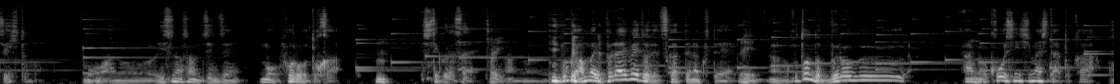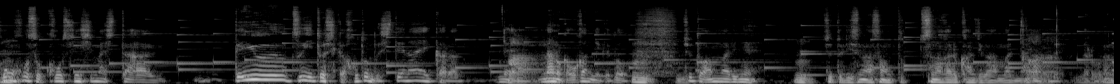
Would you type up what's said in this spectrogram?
ぜひとも。もう、あの、リスナーさん全然、もうフォローとかうん、してください。はいあの僕あんまりプライベートで使ってなくて、ええあのほとんどブログ、あの、うん更新しましたとか、うん本放送更新しましたっていうツイートしかほとんどしてないから、ねなのかわかんないけど、うん。ちょっとあんまりね、うん。ちょっとリスナーさんと繋がる感じがあんまりないので、なるほど。うん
